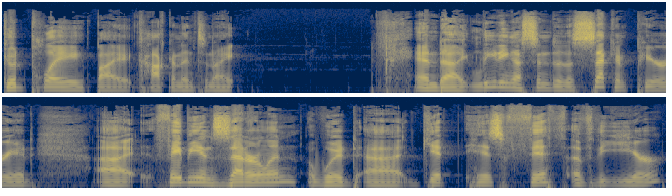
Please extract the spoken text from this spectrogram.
good play by Kähkönen tonight. And uh, leading us into the second period, uh, Fabian Zetterlund would uh, get his fifth of the year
